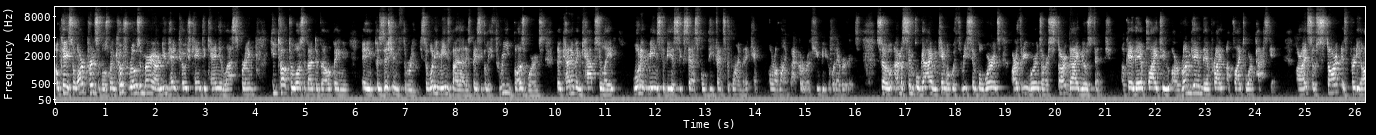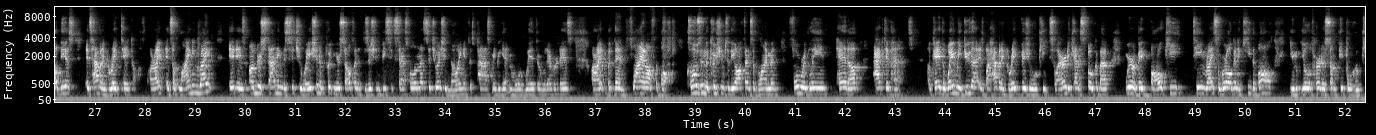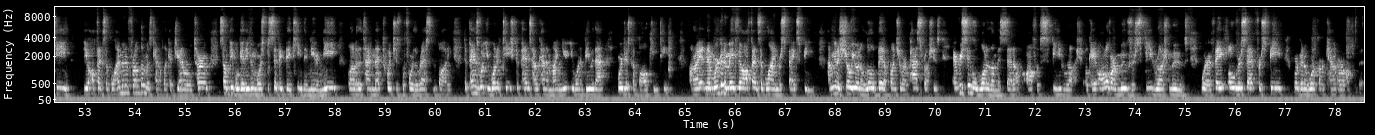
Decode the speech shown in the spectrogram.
Okay, so our principles, when Coach Rosenberry, our new head coach, came to Kenyon last spring, he talked to us about developing a position three. So, what he means by that is basically three buzzwords that kind of encapsulate what it means to be a successful defensive lineman at Kenyon or a linebacker or a QB or whatever it is. So, I'm a simple guy. We came up with three simple words. Our three words are start, diagnose, finish. Okay, they apply to our run game, they apply, apply to our pass game. All right, so start is pretty obvious. It's having a great takeoff. All right, it's aligning right. It is understanding the situation and putting yourself in a position to be successful in that situation, knowing if it's past, maybe getting more width or whatever it is. All right, but then flying off the ball, closing the cushion to the offensive lineman, forward lean, head up, active hands. Okay, the way we do that is by having a great visual key. So I already kind of spoke about we're a big ball key team, right? So we're all going to key the ball. You, you'll have heard of some people who key the offensive lineman in front of them is kind of like a general term. Some people get even more specific. They key the near knee. A lot of the time that twitches before the rest of the body. Depends what you want to teach. Depends how kind of minute you want to be with that. We're just a ball key team. All right. And then we're going to make the offensive line respect speed. I'm going to show you in a little bit a bunch of our pass rushes. Every single one of them is set up off of speed rush. Okay. All of our moves are speed rush moves where if they overset for speed, we're going to work our counter off of it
